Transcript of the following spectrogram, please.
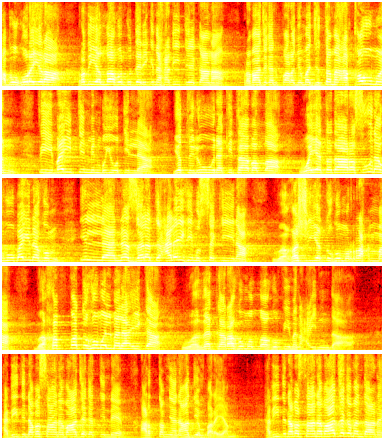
അബൂ ഹുറൈറ റളിയല്ലാഹു അൻഹു ഉദ്ധരിക്കുന്ന ഹദീത്തിലേക്കാണ് കാണാം പ്രവാചകൻ പറഞ്ഞു ഹദീസിന്റെ അവസാന വാചകത്തിന്റെ അർത്ഥം ഞാൻ ആദ്യം പറയാം. ഹദീസിന്റെ അവസാന വാചകം എന്താണ്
